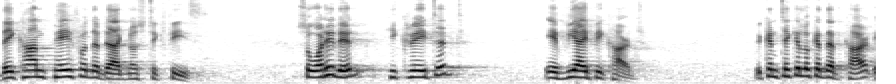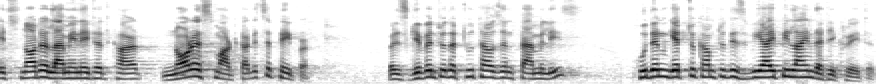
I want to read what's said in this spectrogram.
They can't pay for the diagnostic fees. So what he did, he created a VIP card. You can take a look at that card. It's not a laminated card, nor a smart card. It's a paper. But it's given to the 2,000 families who then get to come to this VIP line that he created.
